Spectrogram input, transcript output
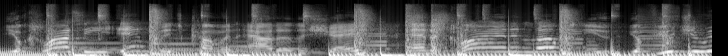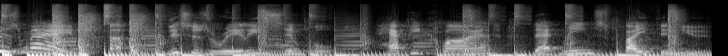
Your classy image coming out of the shade, and a client this is really simple. Happy client, that means faith in you.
